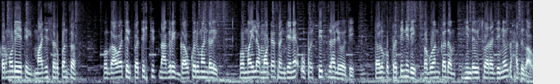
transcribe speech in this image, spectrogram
करमोडी येथील माजी सरपंच व गावातील प्रतिष्ठित नागरिक गावकरी मंडळी व महिला मोठ्या संख्येने उपस्थित झाले होते. तालुका प्रतिनिधी भगवान कदम हिंदवी स्वराज्य न्यूज हदगाव.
